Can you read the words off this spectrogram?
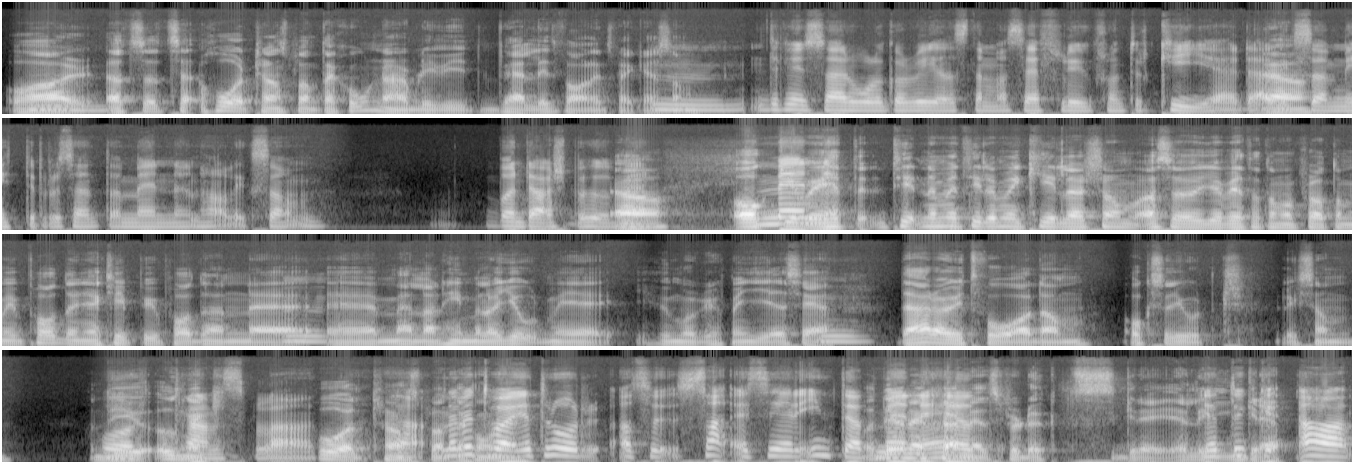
Och har, alltså, att hårtransplantationer har blivit väldigt vanligt verkar det som. Mm, Det finns så här roliga reels när man ser flyg från Turkiet där Ja. liksom 90 procent av männen har liksom bandage på huvudet. Ja. Och Men- heter, till, nej, men till och med killar som, alltså, jag vet att de har pratat om i podden, jag klipper ju podden eh, Mm. eh, Mellan himmel och jord med humorgruppen JLC. Där har ju två av dem också gjort liksom, och det är ju unga- Hårtransplant. hårtransplantationer. Ja. Men vet du vad, jag tror, alltså, jag ser inte att och det är män en är helt skönhetsproduktsgrej, eller Jag tycker, ingrepp. ja,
